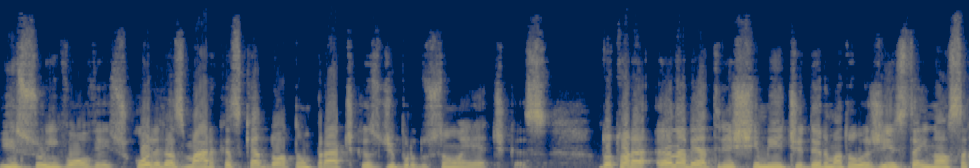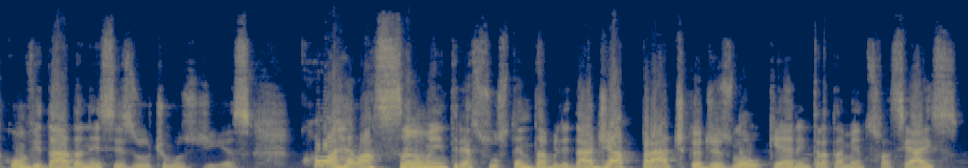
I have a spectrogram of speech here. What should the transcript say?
Isso envolve a escolha das marcas que adotam práticas de produção éticas. Doutora Ana Beatriz Schmidt, dermatologista e nossa convidada nesses últimos dias. Qual a relação entre a sustentabilidade e a prática de Slow Care em tratamentos faciais?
